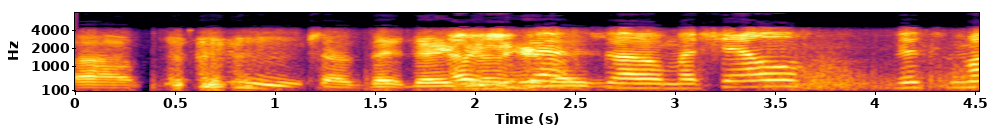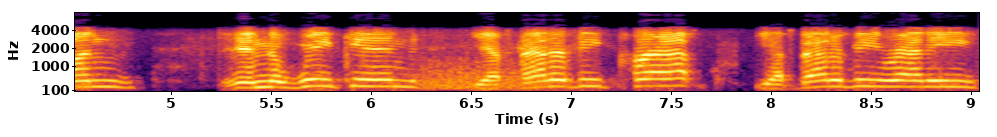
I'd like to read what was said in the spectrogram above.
uh, so there, there you Oh, go. you Here, bet. So, Michelle, this month in the weekend, you better be prepped. You better be ready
